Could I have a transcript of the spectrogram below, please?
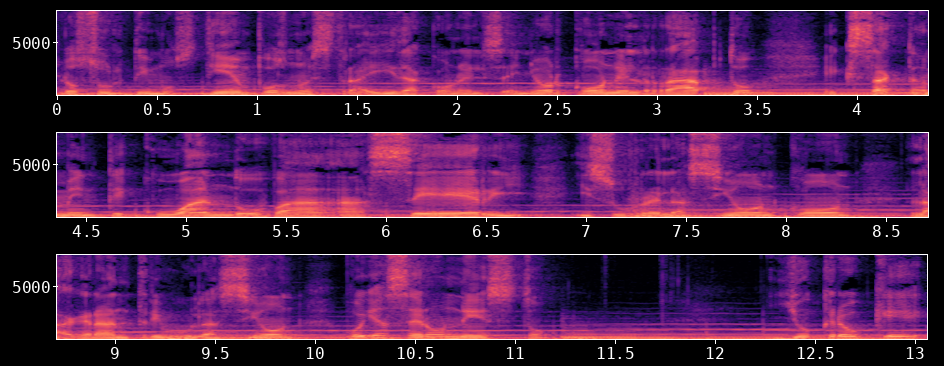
los últimos tiempos, nuestra ida con el Señor, con el rapto, exactamente cuándo va a ser y, su relación con la gran tribulación. Voy a ser honesto, yo creo que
